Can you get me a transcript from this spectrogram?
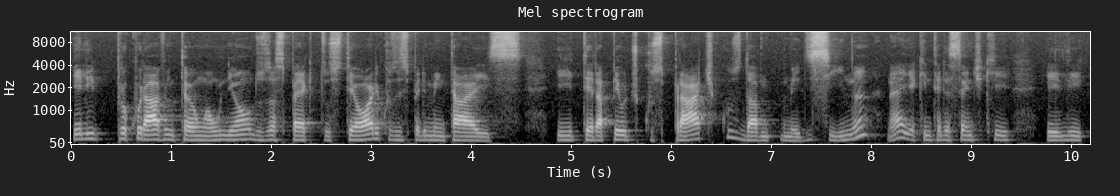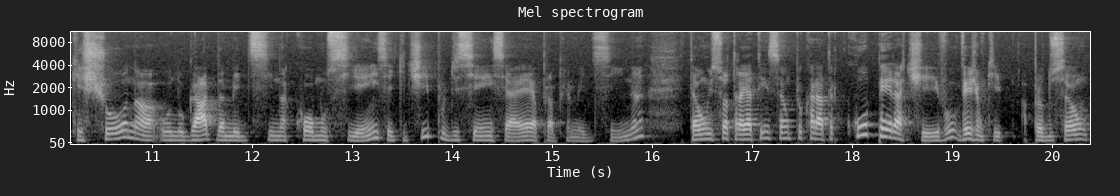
Ele procurava então a união dos aspectos teóricos, experimentais e terapêuticos práticos da medicina, né? E é interessante que ele questiona o lugar da medicina como ciência e que tipo de ciência é a própria medicina. Então isso atrai atenção para o caráter cooperativo. Vejam que a produção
